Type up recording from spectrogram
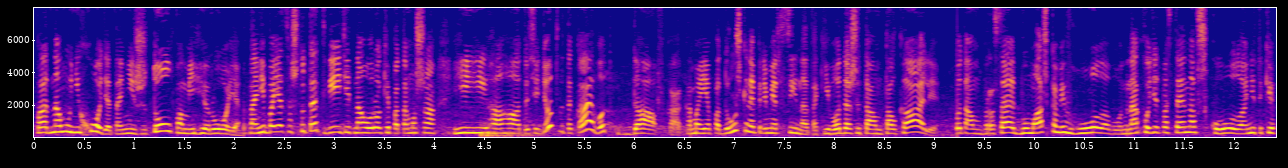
по одному не ходят, они же толпами герои. Они боятся что-то ответить на уроке, потому что ага, то есть идет вот такая вот давка. К моей подружке, например, сына, так его даже там толкали. Его там бросают бумажками в голову. Она ходит постоянно в школу. Они такие,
